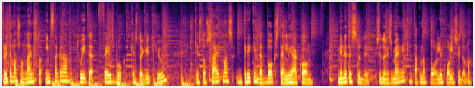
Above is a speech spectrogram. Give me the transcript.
Βρείτε μας online στο Instagram, Twitter, Facebook και στο YouTube και στο site μας greekinthebox.com Μείνετε συντονισμένοι και θα τα πούμε πολύ πολύ σύντομα.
